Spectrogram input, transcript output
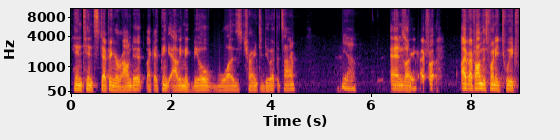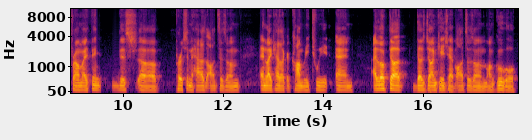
hint hint stepping around it, like I think Ally McBeal was trying to do at the time. Yeah. And like I, fo- I, I found this funny tweet from I think this uh, person has autism and like has like a comedy tweet. And I looked up, does John Cage have autism on Google?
